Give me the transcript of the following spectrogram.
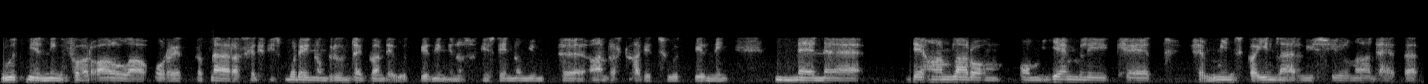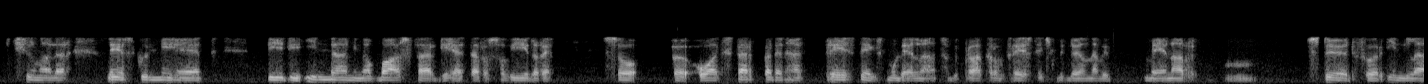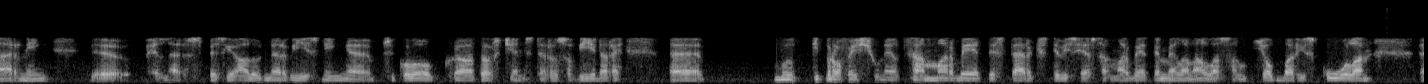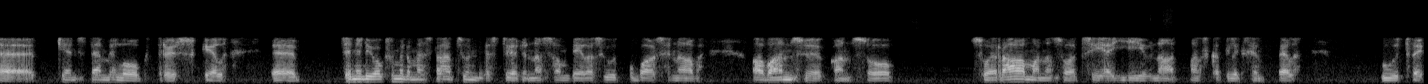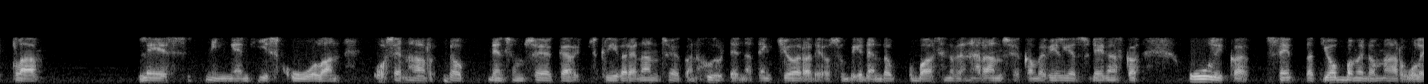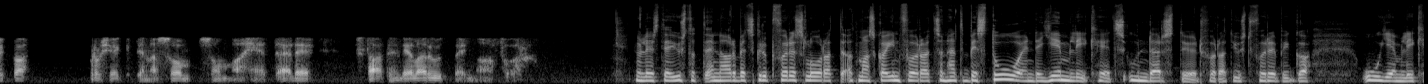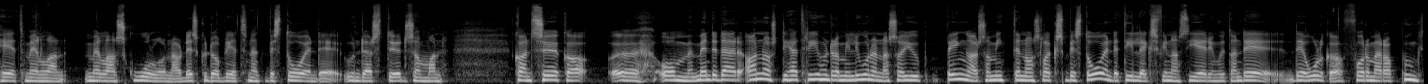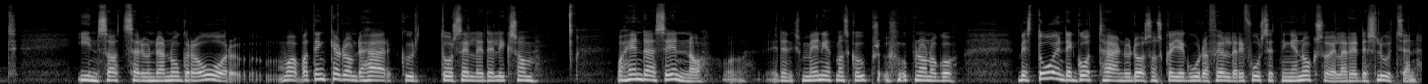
utbildning för alla och rätt att lära sig. Det finns både inom grundläggande utbildningen och så finns det inom eh, andra stadiets utbildning. Men eh, det handlar om, om jämlikhet, eh, minska inlärningsskillnader, läskunnighet, tidig inlärning av basfärdigheter och så vidare. Så, och att stärka den här trestegsmodellen, alltså vi pratar om trestegsmodellen när vi menar mm, stöd för inlärning Eh, eller specialundervisning, eh, psykolog, kuratorstjänster och så vidare eh, multiprofessionellt samarbete stärks, det vill säga samarbete mellan alla som jobbar i skolan, tjänster med låg tröskel. Sen är det ju också med de här statsunderstöden som delas ut på basen av, av ansökan så, så är ramarna så att säga givna att man ska till exempel utveckla läsningen i skolan och sen har då den som söker skriver en ansökan hur den har tänkt göra det och så blir den då på basen av den här ansökan beviljad. Så det är ganska olika sätt att jobba med de här olika projekten som, som vad heter det, staten delar ut pengar för. Nu läste jag just att en arbetsgrupp föreslår att, att man ska införa ett sånt här bestående jämlikhetsunderstöd för att just förebygga ojämlikhet mellan, mellan skolorna. Och det skulle då bli ett sånt bestående understöd som man kan söka äh, om. Men det där, annars, de här 300 miljonerna så är ju pengar som inte är någon slags bestående tilläggsfinansiering utan det, det är olika former av punktinsatser under några år. Vad, vad tänker du om det här, Kurt Torsell? Är det liksom, vad händer sen? Då? är det liksom meningen att man ska upp, uppnå något bestående gott här nu då som ska ge goda följder i fortsättningen också, eller är det slut sen?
